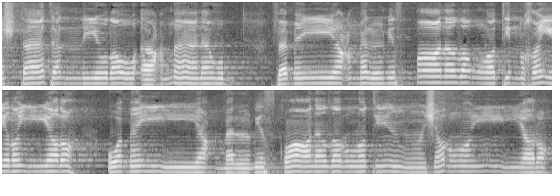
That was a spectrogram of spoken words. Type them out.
أشتاتا ليروا أعمالهم فمن يعمل مثقال ذرة خيرا يره ومن يعمل مثقال ذرة شرا يره.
